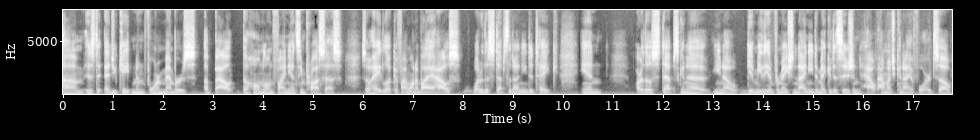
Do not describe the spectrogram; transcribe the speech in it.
um, is to educate and inform members about the home loan financing process. So hey, look, if I want to buy a house, what are the steps that I need to take? in are those steps going to you know give me the information that i need to make a decision? How, how much can i afford? So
